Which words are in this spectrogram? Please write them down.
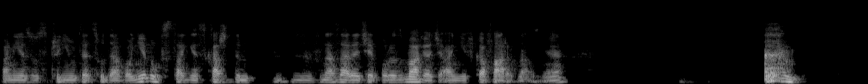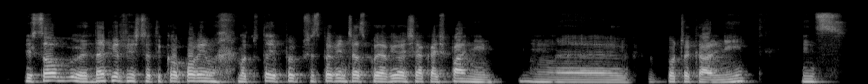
Pan Jezus czynił te cuda, bo nie był w stanie z każdym w Nazarecie porozmawiać, ani w Kafarna, nie? Wiesz co, najpierw jeszcze tylko powiem, bo tutaj przez pewien czas pojawiła się jakaś pani e, w poczekalni, więc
